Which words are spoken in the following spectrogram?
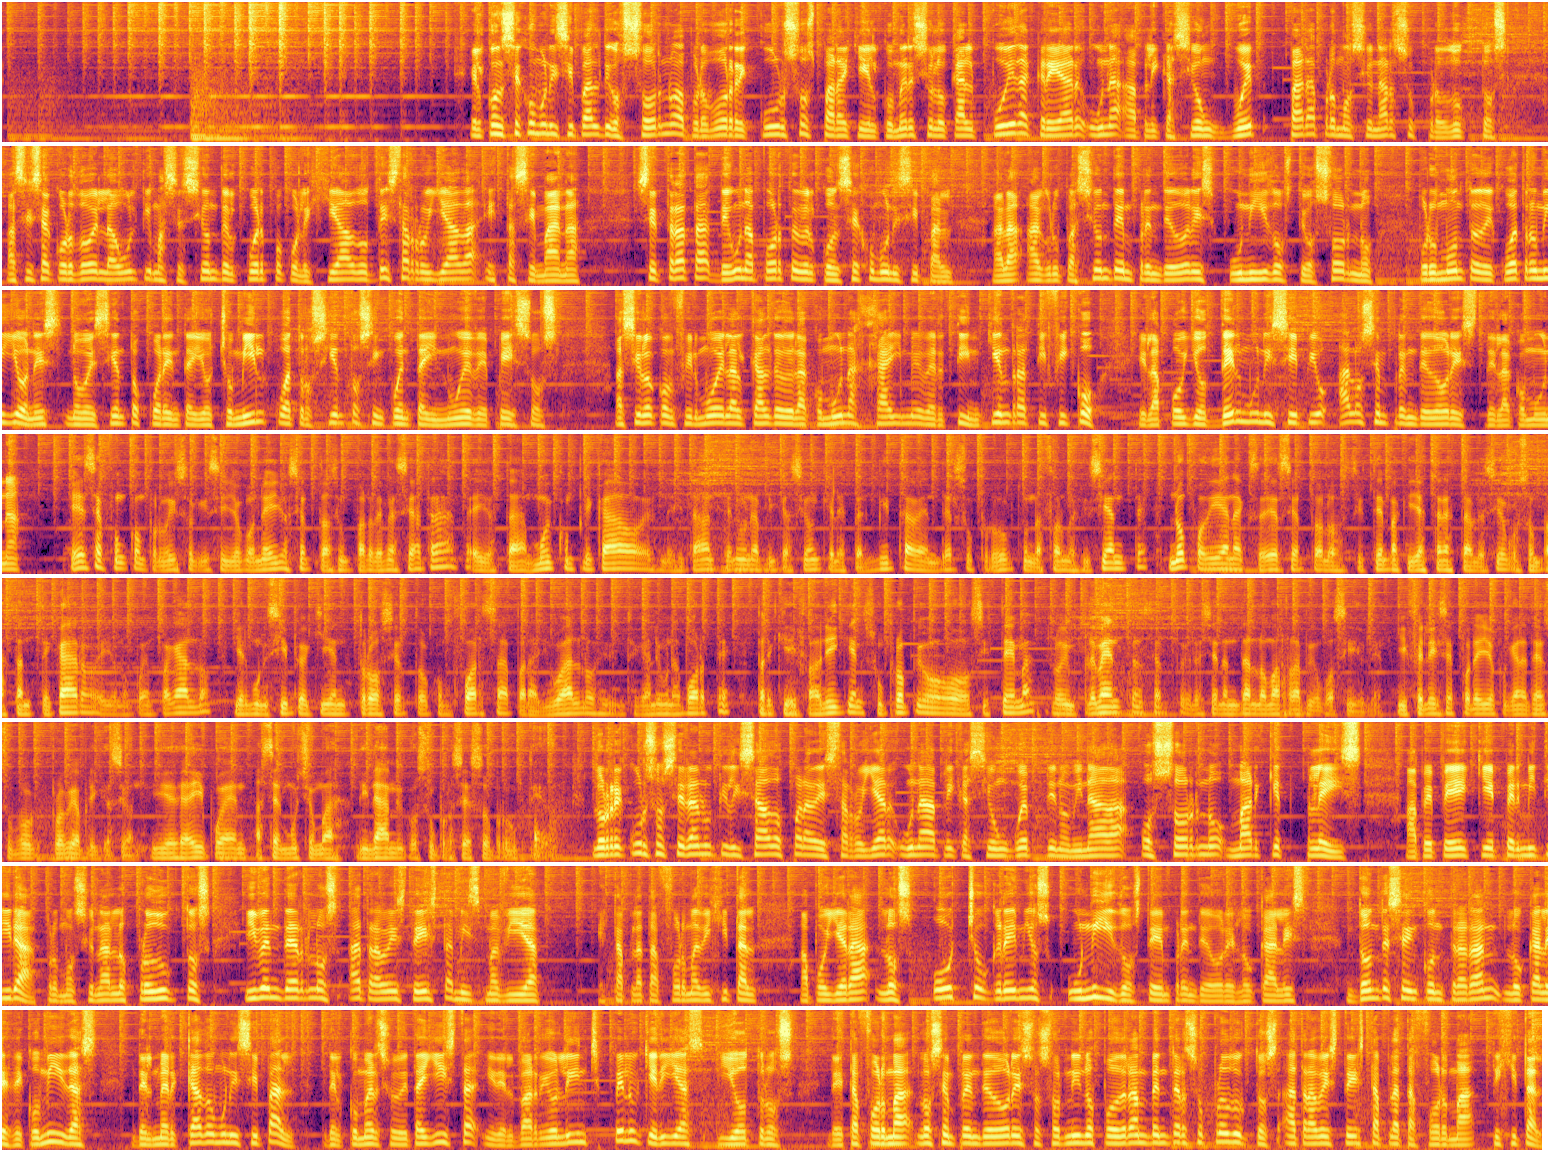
El Consejo Municipal de Osorno aprobó recursos para que el comercio local pueda crear una aplicación web para promocionar sus productos. Así se acordó en la última sesión del cuerpo colegiado desarrollada esta semana. Se trata de un aporte del Consejo Municipal a la Agrupación de Emprendedores Unidos de Osorno por un monto de 4.948.459 pesos. Así lo confirmó el alcalde de la comuna, Jaime Bertín, quien ratificó el apoyo del municipio a los emprendedores de la comuna. Ese fue un compromiso que hice yo con ellos, ¿cierto? Hace un par de meses atrás. Ellos estaban muy complicados, necesitaban tener una aplicación que les permita vender sus productos de una forma eficiente. No podían acceder, ¿cierto?, a los sistemas que ya están establecidos, porque son bastante caros, ellos no pueden pagarlo. Y el municipio aquí entró, ¿cierto?, con fuerza para ayudarlos y entregarles un aporte para que fabriquen su propio sistema, lo implementen, ¿cierto?, y lo hicieran andar lo más rápido posible. Y felices por ellos porque van a tener su propia aplicación. Y desde ahí pueden hacer mucho más dinámico su proceso productivo. Los recursos serán utilizados para desarrollar una aplicación web denominada Osorno Marketplace, app que permitirá promocionar los productos y venderlos a través de esta misma vía. Esta plataforma digital apoyará los ocho gremios unidos de emprendedores locales, donde se encontrarán locales de comidas, del mercado municipal, del comercio detallista y del barrio Lynch, peluquerías y otros. De esta forma, los emprendedores osorninos podrán vender sus productos a través de esta plataforma digital.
